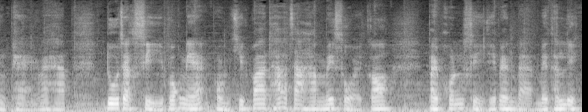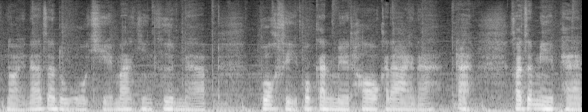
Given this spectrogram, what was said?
1 แผงนะครับ ดูจากสีพวกเนี้ยผมคิดว่าถ้าจะทำไม่สวยก็ไปพ่นสีที่เป็นแบบเมทัลลิกหน่อยน่าจะดูโอเคมากยิ่งขึ้นนะครับ พวกสีพวกกันเมทัลก็ได้นะ อะ ก็จะมีแผง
